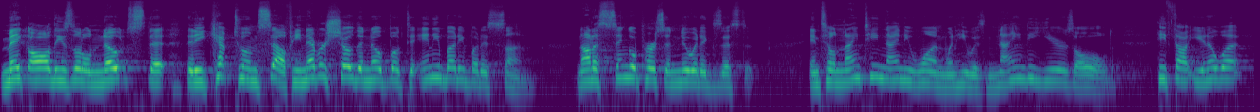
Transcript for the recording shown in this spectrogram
make all these little notes that, that he kept to himself. He never showed the notebook to anybody but his son. Not a single person knew it existed. Until 1991, when he was 90 years old, he thought, you know what?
